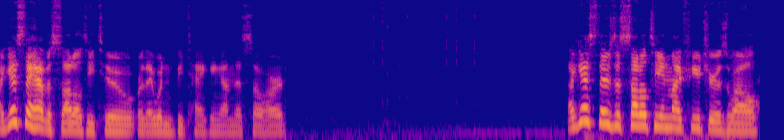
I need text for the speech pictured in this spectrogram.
I guess they have a subtlety too, or they wouldn't be tanking on this so hard. I guess there's a subtlety in my future as well.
